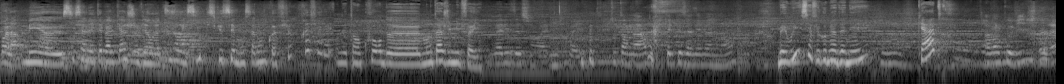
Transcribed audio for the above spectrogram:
Voilà, mais euh, si ça n'était pas le cas, je viendrai toujours ici puisque c'est mon salon de coiffure préféré. On est en cours de montage du millefeuille. Réalisation, ouais, millefeuille. Tout un arbre, quelques années maintenant. Mais oui, ça fait combien d'années? 4 avant le Covid, je dirais.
